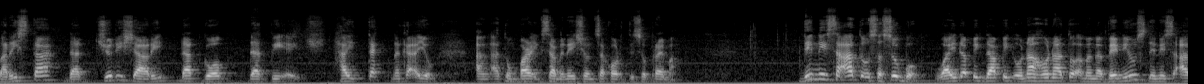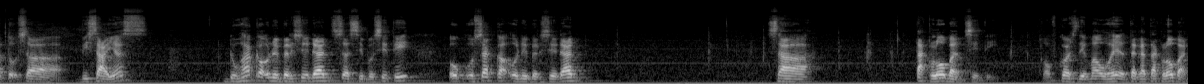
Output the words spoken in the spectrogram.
barista.judiciary.gov.ph. High-tech na kaayo ang atong bar examination sa Korte Suprema. Dinhi sa ato sa Subo, way dapig-dapig unahon nato ang mga venues dinhi sa ato sa Visayas. Duha ka universidad sa Cebu City ug usa ka universidad sa Tacloban City. Of course, di mauhay ang taga Tacloban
